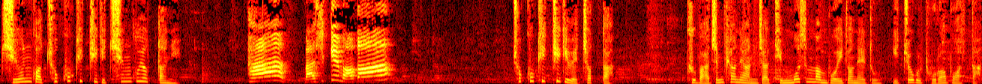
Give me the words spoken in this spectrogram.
지훈과 초코키킥이 친구였다니. 밥! 맛있게 먹어! 초코키킥이 외쳤다. 그 맞은편에 앉아 뒷모습만 보이던 애도 이쪽을 돌아보았다.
